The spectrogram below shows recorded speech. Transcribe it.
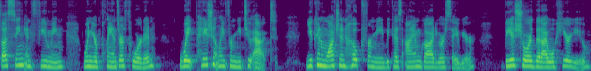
fussing and fuming when your plans are thwarted, wait patiently for me to act. You can watch and hope for me because I am God, your Savior. Be assured that I will hear you.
